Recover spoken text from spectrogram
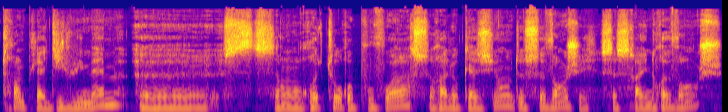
Trump l'a dit lui-même, son retour au pouvoir sera l'occasion de se venger. Ce sera une revanche.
